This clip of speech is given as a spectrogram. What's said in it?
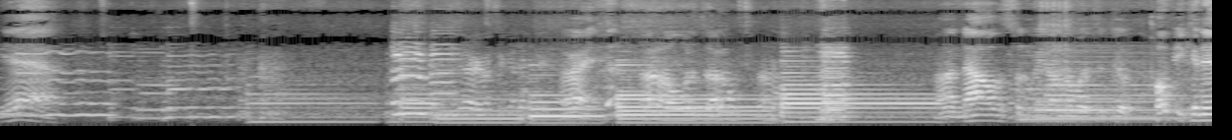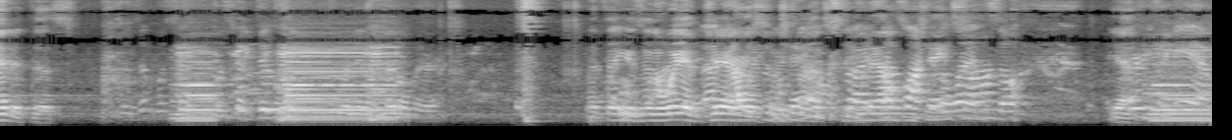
Yeah. Sorry, what's it gonna do? All right. I don't know what it's, I don't, I don't know. Uh, now all of a sudden we don't know what to do. Hope you can edit this. What's that, what's thing when in the middle there? That thing is in the way of Jerry, Allison so he's Chain? not. Sorry, Stephen I'm Allison blocking the Chainsaw? lens, so. Yeah. Jerry's like, yeah.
